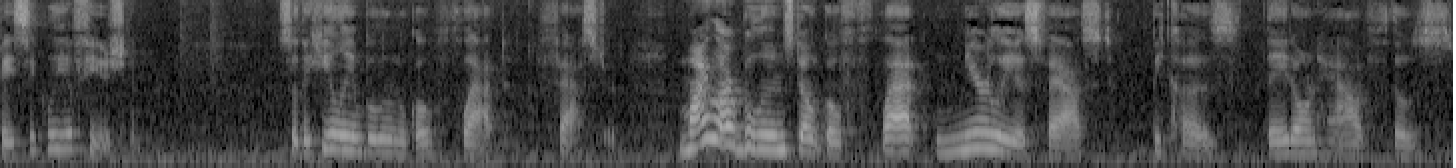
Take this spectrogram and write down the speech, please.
basically effusion. So the helium balloon will go flat faster. Mylar balloons don't go flat nearly as fast because they don't have those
